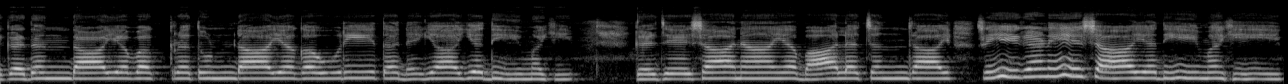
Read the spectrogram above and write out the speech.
एकदन्ताय वक्रतुण्डाय गौरीतनयाय धीमहि। गजेशानाय बालचन्द्राय श्रीगणेशाय धीमहि।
